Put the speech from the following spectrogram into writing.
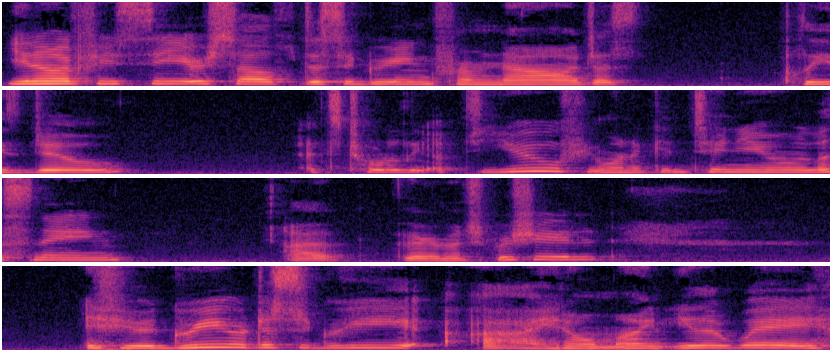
you know, if you see yourself disagreeing from now, just please do. It's totally up to you if you want to continue listening. I very much appreciate it. If you agree or disagree, I don't mind either way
